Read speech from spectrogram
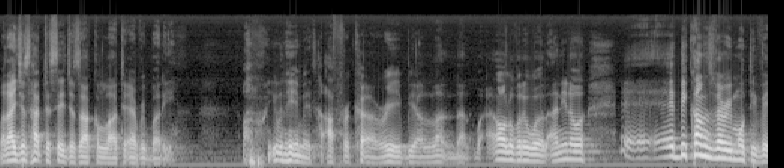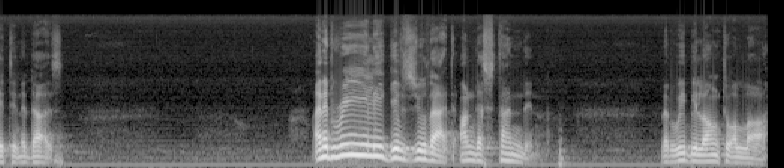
But I just had to say Jazakallah to everybody. you name it Africa, Arabia, London, all over the world. And you know, eh, it becomes very motivating, it does. And it really gives you that understanding that we belong to Allah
